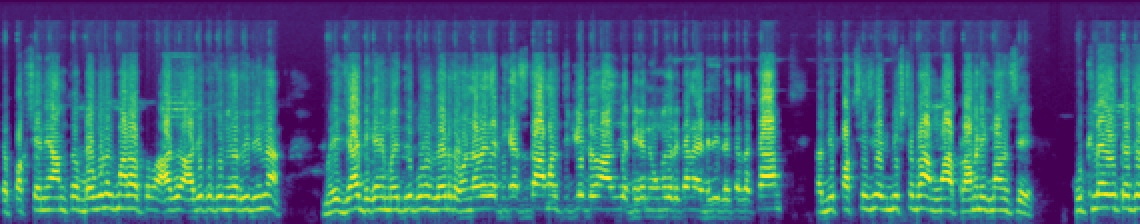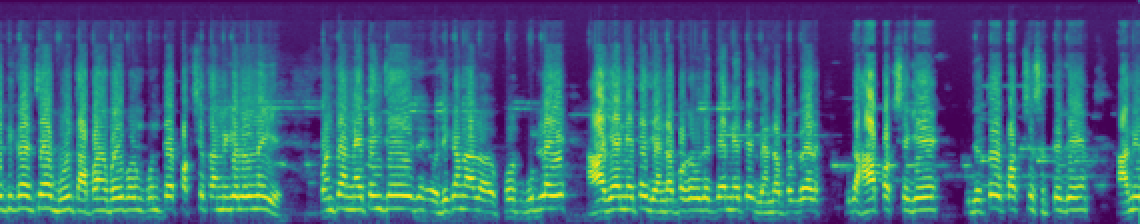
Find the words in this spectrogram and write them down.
त्या पक्षाने आमचं बघूनच मला आज अधिकृत उमेदवार दिली ना. म्हणजे ज्या ठिकाणी मैत्रीपूर्ण लढत होणार आहे त्या ठिकाणी सुद्धा आम्हाला तिकीट देऊन आज या ठिकाणी उमेदवारी करण्यासाठी दिलं. त्याचं काम तर मी पक्षाची एक निष्ठ मा- प्रामाणिक माणूस आहे. कुठल्याही इकडच्या तिकडच्या भूल थापाने बळी पडून कोणत्या पक्षात आम्ही गेलेलो नाहीये. कोणत्या नेत्यांचे रिकाम कुठलाही आज या नेत्या झेंडा पकड उद्या त्या नेत्या झेंडा पकड उद्या हा पक्ष घे उद्या तो पक्ष सत्तेत दे. आम्ही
